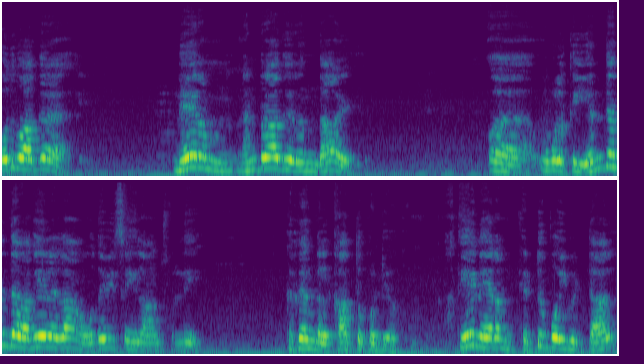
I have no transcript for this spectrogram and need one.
பொதுவாக நேரம் நன்றாக இருந்தால் உங்களுக்கு எந்தெந்த வகையிலெல்லாம் உதவி செய்யலாம்னு சொல்லி கிரகங்கள் காத்து கொண்டிருக்கும். அதே நேரம் கெட்டு போய்விட்டால்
